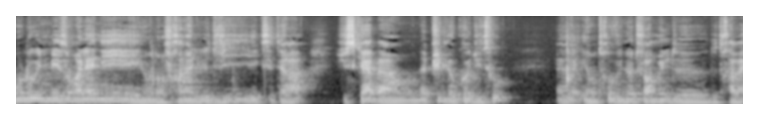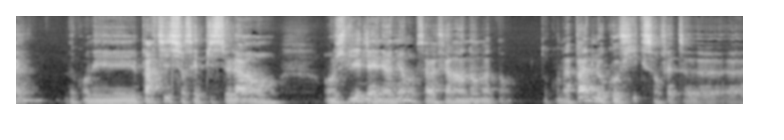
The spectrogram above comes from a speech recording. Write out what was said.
on loue une maison à l'année et on en fera un lieu de vie, etc. Jusqu'à, bah, on n'a plus de locaux du tout euh, et on trouve une autre formule de, de travail. Donc on est parti sur cette piste-là en, en, juillet de l'année dernière, donc ça va faire un an maintenant. Donc on n'a pas de locaux fixes en fait euh,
